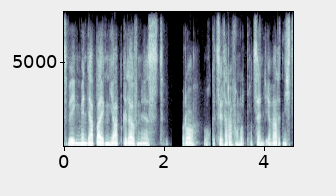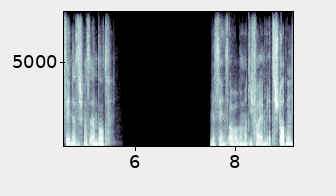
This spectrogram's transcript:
Deswegen, wenn der Balken hier abgelaufen ist oder hochgezählt hat auf 100%, ihr werdet nicht sehen, dass sich was ändert. Wir sehen es aber, wenn wir die VM jetzt starten.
